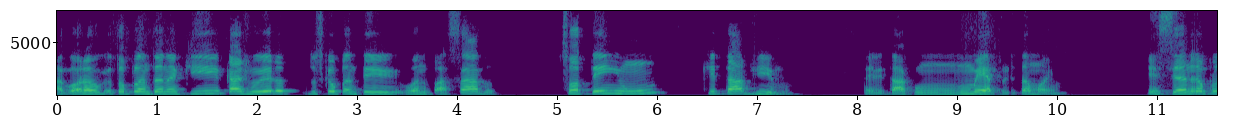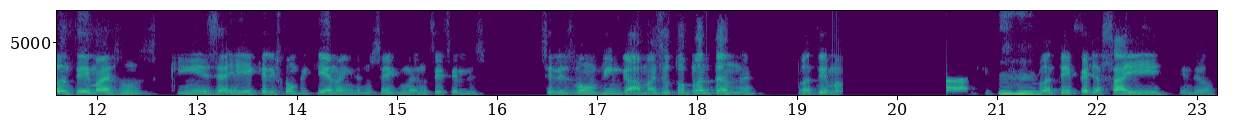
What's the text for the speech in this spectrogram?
Agora eu estou plantando aqui cajueiro dos que eu plantei o ano passado, só tem um que está vivo. Ele está com um metro de tamanho. Esse ano eu plantei mais uns 15 aí que eles estão pequenos ainda. Não sei, não sei se eles se eles vão vingar, mas eu estou plantando, né? Plantei uhum. plantei pé de açaí, entendeu?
